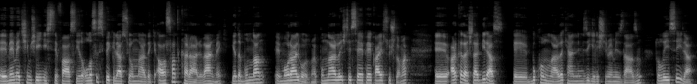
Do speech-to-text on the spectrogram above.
e, Mehmet Şimşek'in istifası ya da olası spekülasyonlardaki alsat kararı vermek ya da bundan e, moral bozmak, bunlarla işte SPK'yı suçlamak e, arkadaşlar biraz e, bu konularda kendimizi geliştirmemiz lazım. Dolayısıyla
